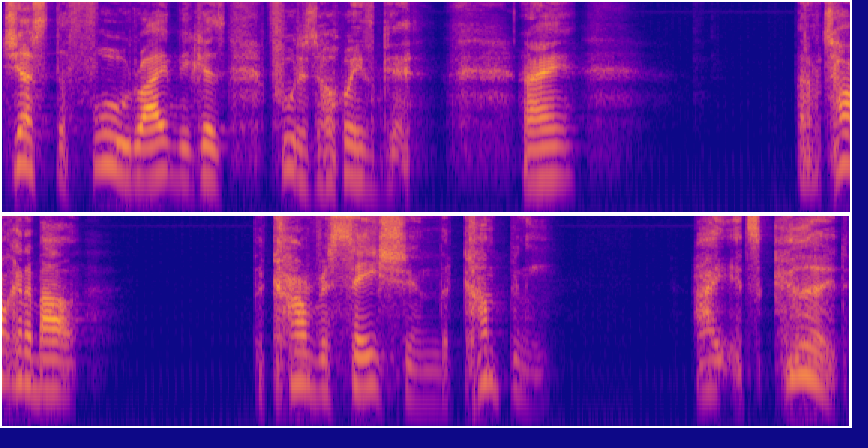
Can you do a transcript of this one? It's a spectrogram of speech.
just the food, right? Because food is always good, right? But I'm talking about the conversation, the company, right? It's good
